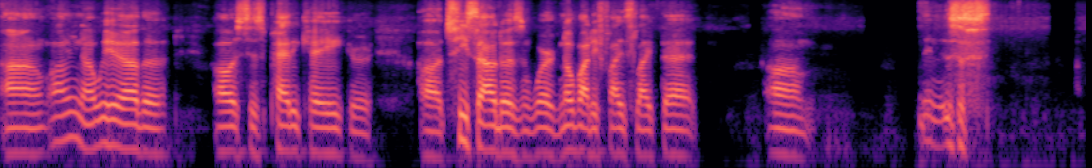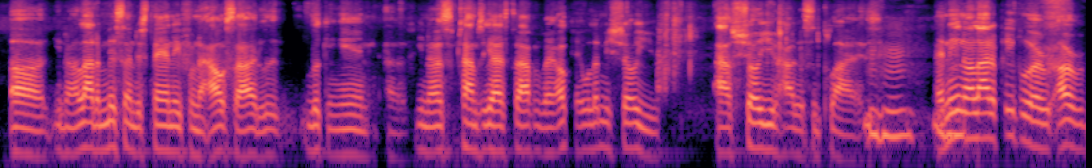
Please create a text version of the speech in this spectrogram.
Um, well, you know, we hear other, oh, it's just patty cake or uh, chi sao doesn't work. Nobody fights like that. Um, it's just uh, you know, a lot of misunderstanding from the outside look, looking in. Uh, you know, sometimes you guys stop and be like, okay, well, let me show you. I'll show you how this applies. Mm-hmm, mm-hmm. And you know, a lot of people are, are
